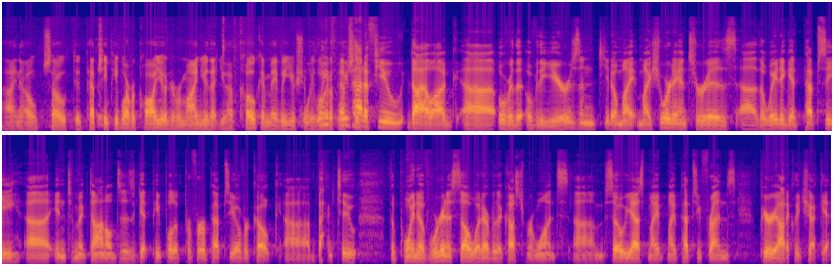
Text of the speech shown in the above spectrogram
I know. So, did Pepsi people ever call you to remind you that you have Coke and maybe you should be loyal We've, to Pepsi? we've had a few dialogue uh, over the over the years, and you know, my, my short answer is uh, the way to get Pepsi uh, into McDonald's is get people to prefer Pepsi over Coke. Uh, back to the point of we're going to sell whatever the customer wants. Um, so yes, my, my Pepsi friends periodically check in.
